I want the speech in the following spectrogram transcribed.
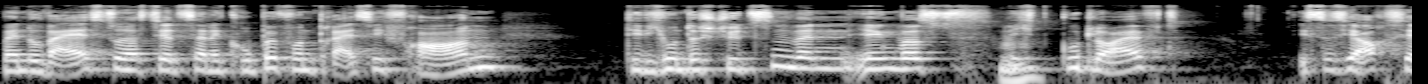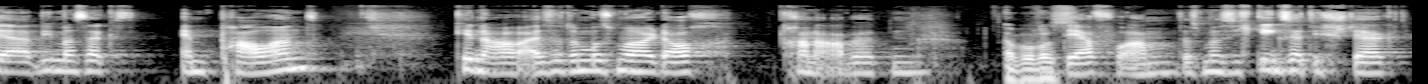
wenn du weißt, du hast jetzt eine Gruppe von 30 Frauen, die dich unterstützen, wenn irgendwas mhm. nicht gut läuft, ist das ja auch sehr, wie man sagt, empowernd. Genau, also da muss man halt auch dran arbeiten. Aber was, in der Form, dass man sich gegenseitig stärkt.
